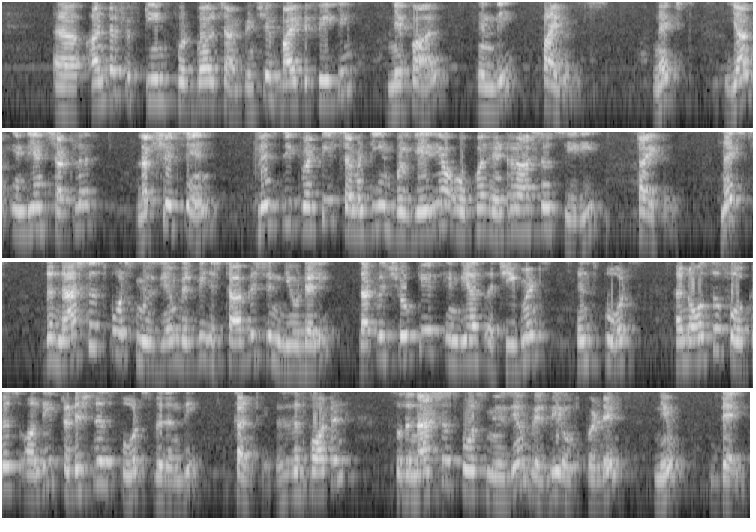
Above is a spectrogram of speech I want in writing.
uh, Under 15 Football Championship by defeating Nepal in the finals. Next, young Indian shuttler Lakshya Sen clinched the 2017 Bulgaria Open International Series title. Next, the National Sports Museum will be established in New Delhi that will showcase India's achievements in sports and also focus on the traditional sports within the country. This is important. So the National Sports Museum will be opened in New Delhi.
